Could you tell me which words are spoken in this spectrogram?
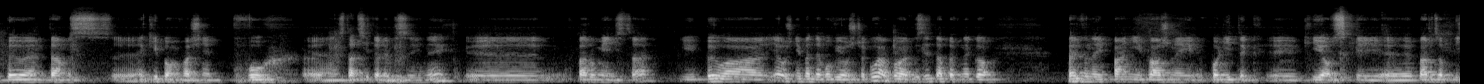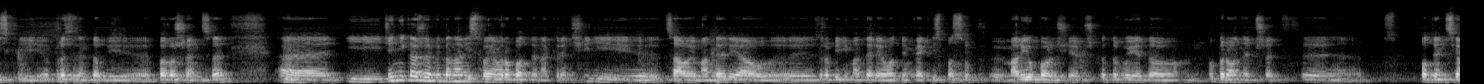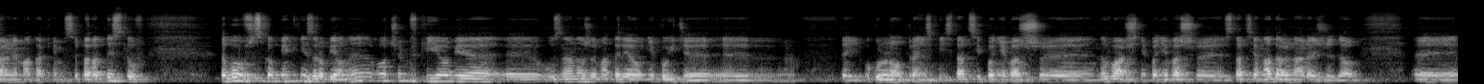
byłem tam z ekipą właśnie dwóch stacji telewizyjnych w paru miejscach i była, ja już nie będę mówił o szczegółach, była wizyta pewnego pewnej pani ważnej polityk kijowskiej, bardzo bliskiej prezydentowi Poroszence. E, I dziennikarze wykonali swoją robotę, nakręcili cały materiał, zrobili materiał o tym, w jaki sposób Mariupol się przygotowuje do obrony przed potencjalnym atakiem separatystów. To było wszystko pięknie zrobione, po czym w Kijowie uznano, że materiał nie pójdzie tej ogólnoukraińskiej stacji, ponieważ, e, no właśnie, ponieważ stacja nadal należy do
